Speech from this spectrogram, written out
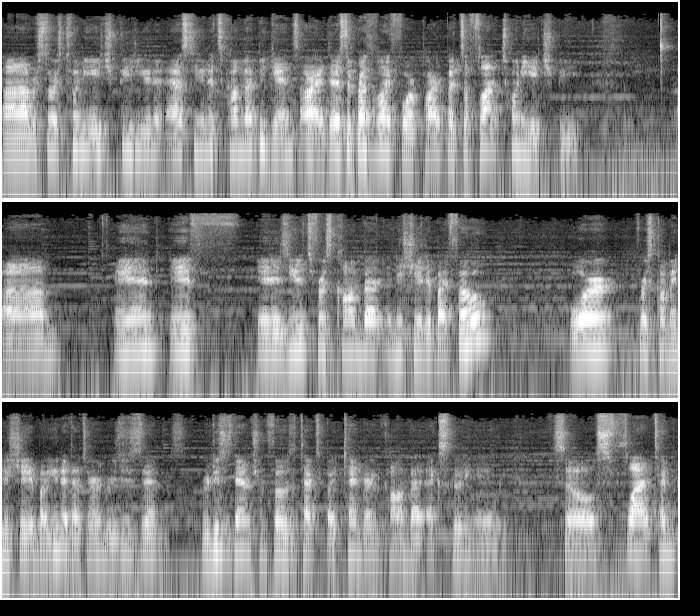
Uh, restores 20 HP to unit as the unit's combat begins. Alright, there's the Breath of Life 4 part, but it's a flat 20 HP. Um, and if it is unit's first combat initiated by foe, or First combat initiated by unit that turn reduces damage, reduces damage from foes attacks by 10 during combat, excluding AoE. So flat 10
